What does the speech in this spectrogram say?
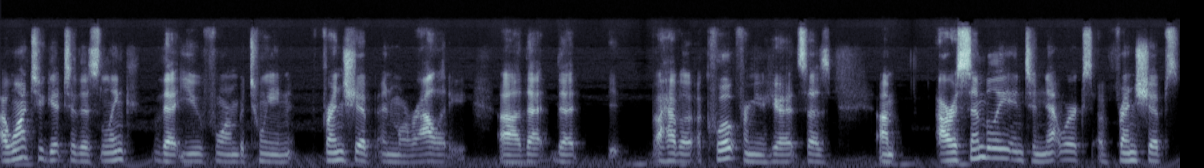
I want to get to this link that you form between friendship and morality. Uh, that that I have a, a quote from you here. It says, um, "Our assembly into networks of friendships,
